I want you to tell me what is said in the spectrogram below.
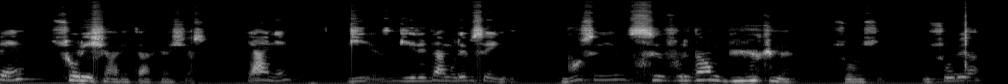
Ve soru işareti arkadaşlar. Yani geriden buraya bir sayı geliyor. Bu sayı sıfırdan büyük mü sorusu. Bu soruya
